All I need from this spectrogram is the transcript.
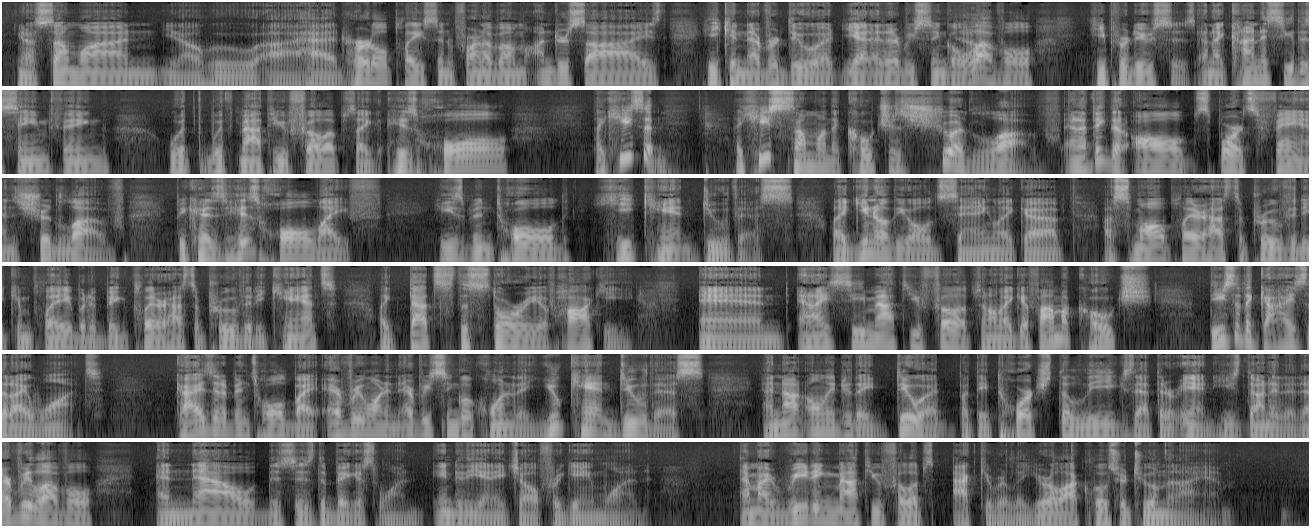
you know, someone, you know, who uh, had hurdle placed in front of him, undersized, he can never do it, yet at every single yeah. level, he produces. And I kind of see the same thing with with Matthew Phillips. Like his whole, like he's a, like he's someone that coaches should love, and I think that all sports fans should love because his whole life he's been told he can't do this. Like you know the old saying, like a uh, a small player has to prove that he can play, but a big player has to prove that he can't. Like that's the story of hockey. And and I see Matthew Phillips, and I'm like, if I'm a coach, these are the guys that I want. Guys that have been told by everyone in every single corner that you can't do this. And not only do they do it, but they torch the leagues that they're in. He's done it at every level, and now this is the biggest one into the NHL for game one. Am I reading Matthew Phillips accurately? You're a lot closer to him than I am.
